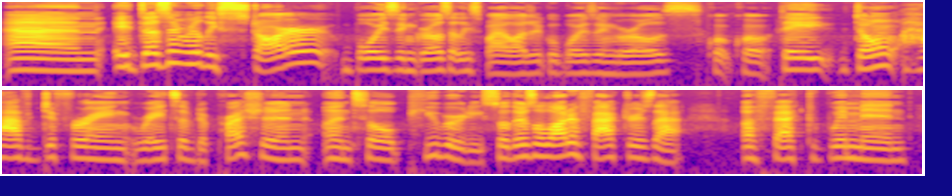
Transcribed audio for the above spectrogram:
and it doesn't really start boys and girls at least biological boys and girls quote quote they don't have differing rates of depression until puberty. So there's a lot of factors that affect women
